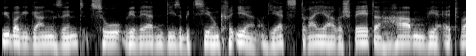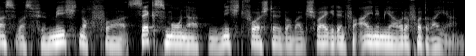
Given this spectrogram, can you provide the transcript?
übergegangen sind zu, wir werden diese Beziehung kreieren. Und jetzt, drei Jahre später, haben wir etwas, was für mich noch vor sechs Monaten nicht vorstellbar war, geschweige denn vor einem Jahr oder vor drei Jahren.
